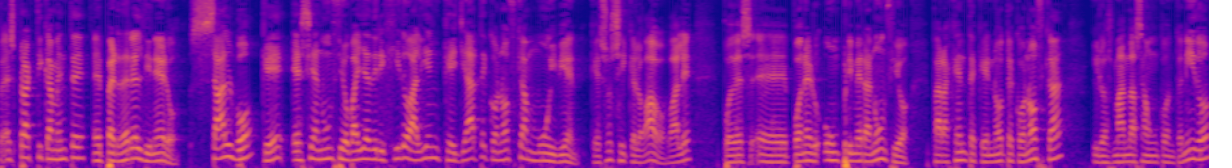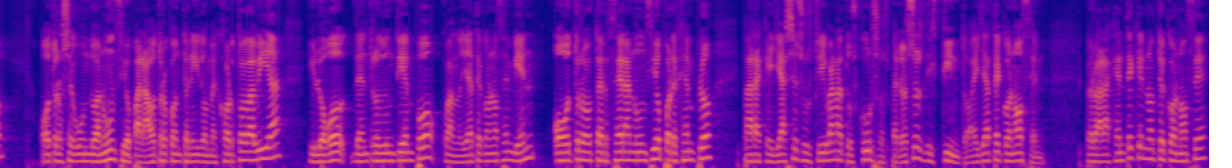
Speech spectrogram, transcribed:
es prácticamente eh, perder el dinero. Salvo que ese anuncio vaya dirigido a alguien que ya te conozca muy bien. Que eso sí que lo hago, ¿vale? Puedes poner un primer anuncio para gente que no te conozca y los mandas a un contenido otro segundo anuncio para otro contenido mejor todavía y luego dentro de un tiempo, cuando ya te conocen bien, otro tercer anuncio, por ejemplo, para que ya se suscriban a tus cursos. Pero eso es distinto, ahí ya te conocen. Pero a la gente que no te conoce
